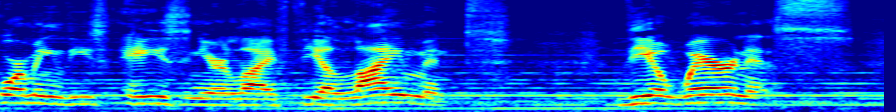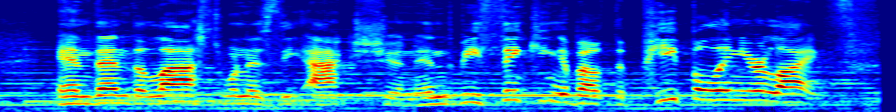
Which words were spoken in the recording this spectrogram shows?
forming these A's in your life? The alignment, the awareness, and then the last one is the action. And be thinking about the people in your life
